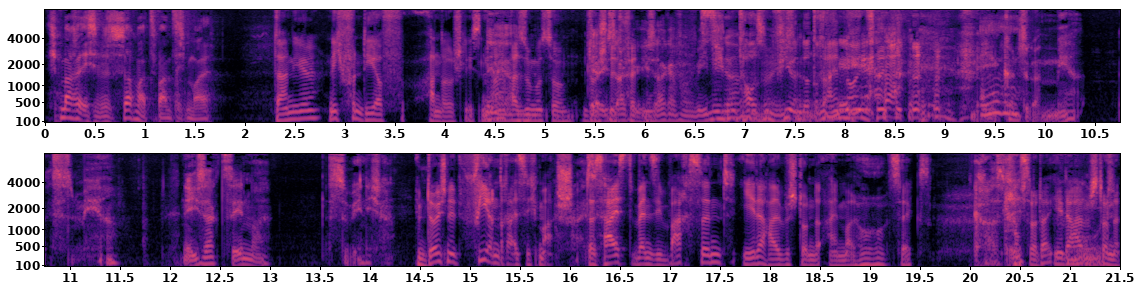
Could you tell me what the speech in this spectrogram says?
Ich mache, ich sag mal 20 Mal. Daniel, nicht von dir auf andere schließen. Ja, ne? ja. Also du musst so Ja, ich Durchschnitt sag, finden. ich sag einfach weniger. 7493. Nee, ihr könnt sogar mehr. Ist es mehr? Nee, ich sag zehnmal. Das ist zu wenig, ne? Im Durchschnitt 34 Mal. Scheiße. Das heißt, wenn sie wach sind, jede halbe Stunde einmal. Oh, Sex. Krass. Krass, oder? Jede Ja, halbe gut. Stunde.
